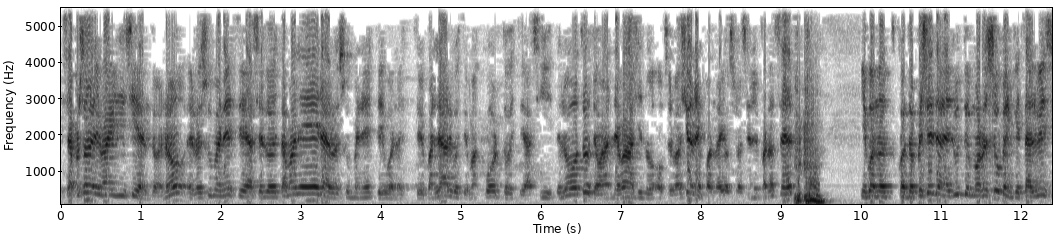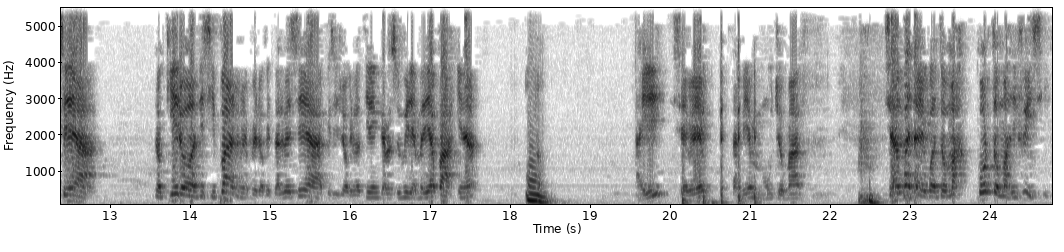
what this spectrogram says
esa persona les va a ir diciendo, ¿no? El resumen este, hacerlo de esta manera, el resumen este, bueno, este más largo, este más corto, este así, este lo otro, te van, le van haciendo observaciones cuando hay observaciones para hacer. Y cuando, cuando presentan el último resumen, que tal vez sea, no quiero anticiparme, pero que tal vez sea, qué sé yo, que lo tienen que resumir en media página, mm, ahí se ve también mucho más. Se dan cuenta que cuanto más corto, más difícil.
